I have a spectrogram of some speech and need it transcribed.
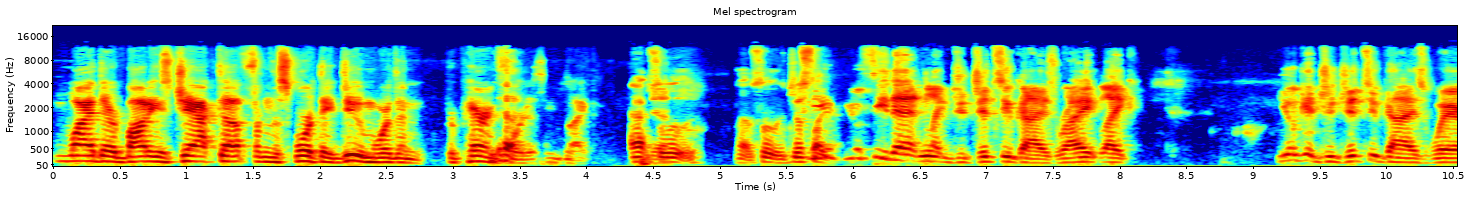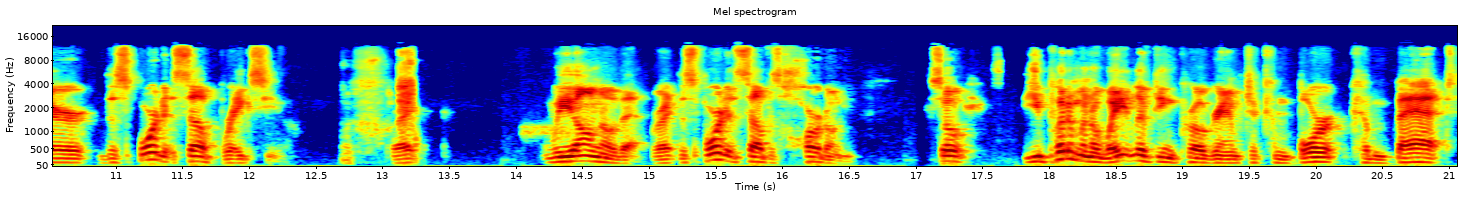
why their body's jacked up from the sport they do more than preparing yeah. for it. It seems like absolutely, yeah. absolutely. Just like you'll see that in like jujitsu guys, right? Like you'll get jujitsu guys where the sport itself breaks you, right? We all know that, right? The sport itself is hard on you. So you put them in a weightlifting program to combat, combat.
